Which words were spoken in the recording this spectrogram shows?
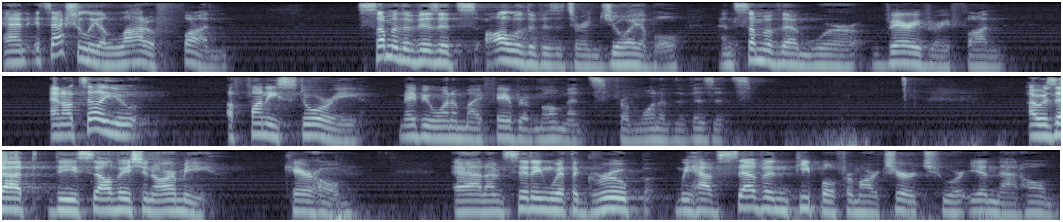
and it's actually a lot of fun. Some of the visits, all of the visits are enjoyable and some of them were very, very fun. And I'll tell you a funny story, maybe one of my favorite moments from one of the visits. I was at the Salvation Army care home, and I'm sitting with a group. We have seven people from our church who are in that home.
